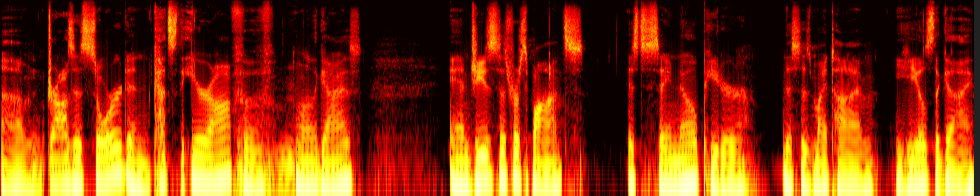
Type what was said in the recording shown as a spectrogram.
um, draws his sword and cuts the ear off of one of the guys, and Jesus' response is to say, "No, Peter, this is my time." He heals the guy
